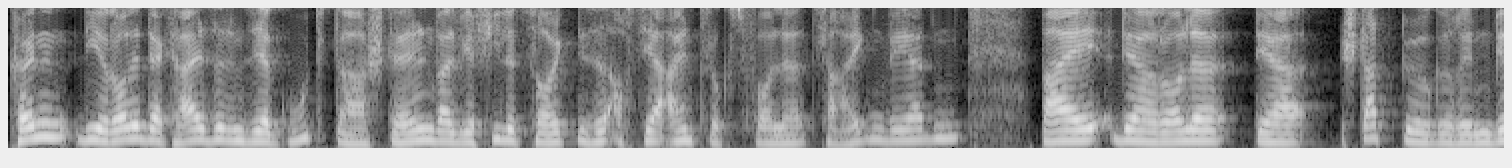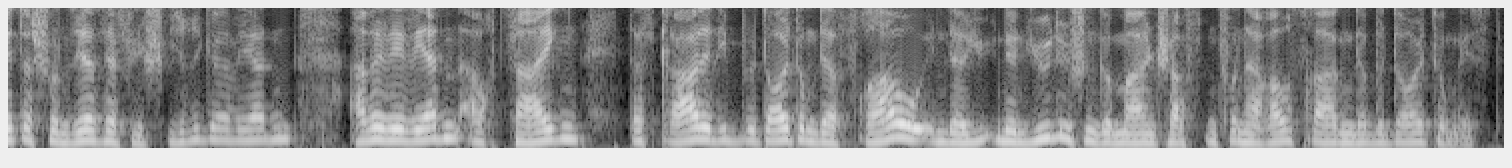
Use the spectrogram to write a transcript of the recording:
können die Rolle der Kaiserin sehr gut darstellen, weil wir viele Zeugnisse auch sehr eindrucksvolle zeigen werden. Bei der Rolle der Stadtbürgerinnen wird das schon sehr, sehr viel schwieriger werden. Aber wir werden auch zeigen, dass gerade die Bedeutung der Frau in, der, in den jüdischen Gemeinschaften von herausragender Bedeutung ist.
